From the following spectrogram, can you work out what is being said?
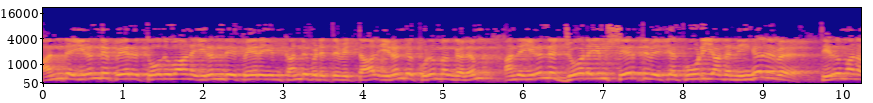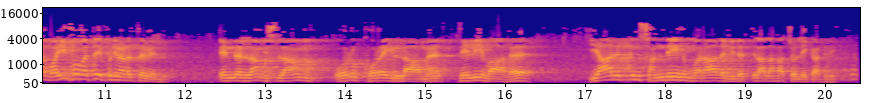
அந்த இரண்டு பேர் தோதுவான இரண்டு பேரையும் கண்டுபிடித்து விட்டால் இரண்டு குடும்பங்களும் அந்த இரண்டு ஜோடையும் சேர்த்து வைக்கக்கூடிய அந்த நிகழ்வு திருமண வைபவத்தை எப்படி நடத்த வேண்டும். என்றெல்லாம் இஸ்லாம் ஒரு குறை இல்லாம தெளிவாக யாருக்கும் சந்தேகம் வராத விதத்தில் அழகா சொல்லி காட்டிருக்கு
